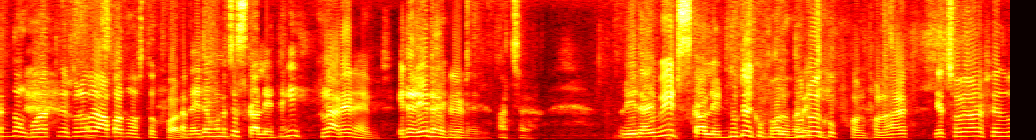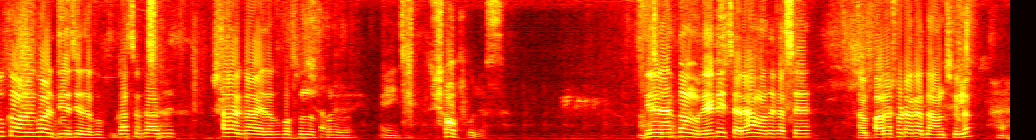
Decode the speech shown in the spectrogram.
একদম গোড়ার থেকে শুরু করে আপাত মস্তক ফল। এটা মনে হচ্ছে স্কারলেট নাকি? না রেড হাইব্রিড এটা রেড হাইব্রিড Red hybrid। আচ্ছা। রেড হাইব্রিড স্কারলেট দুটোই খুব ভালো দুটোই খুব ফল ফল। আর এর ছবি আমরা ফেসবুকে অনেকবার দিয়েছি দেখো গাছের গা দিয়ে সারা গায়ে দেখো কত সুন্দর ফল। এই যে সব ফুল আছে। এর একদম রেডি চারা আমাদের কাছে বারোশো টাকা দাম ছিল। হ্যাঁ।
